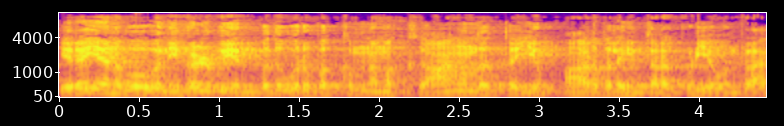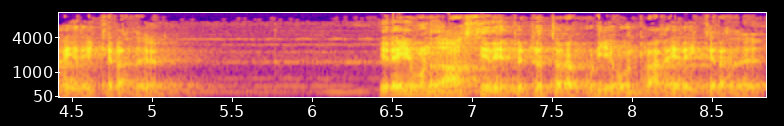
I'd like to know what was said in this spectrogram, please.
இறை அனுபவ நிகழ்வு என்பது ஒரு பக்கம் நமக்கு ஆனந்தத்தையும் ஆறுதலையும் தரக்கூடிய ஒன்றாக இருக்கிறது. இறைவனது ஆசிரியை பெற்றுத்தரக்கூடிய ஒன்றாக இருக்கிறது.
